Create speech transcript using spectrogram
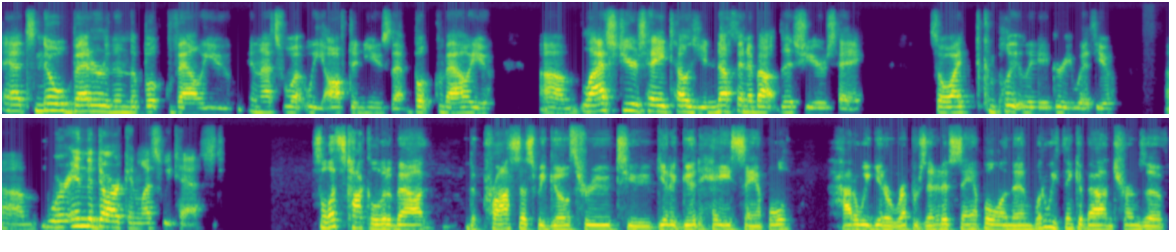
It's no better than the book value, and that's what we often use that book value. Um, last year's hay tells you nothing about this year's hay. So I completely agree with you. Um, we're in the dark unless we test. So let's talk a little bit about the process we go through to get a good hay sample. How do we get a representative sample? And then what do we think about in terms of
